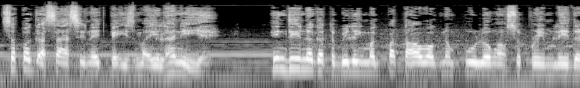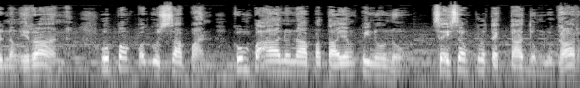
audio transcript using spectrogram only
sa pag-assassinate kay Ismail Haniyeh, hindi nagatubiling magpatawag ng pulong ang Supreme Leader ng Iran upang pag-usapan kung paano napatay ang pinuno sa isang protektadong lugar.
